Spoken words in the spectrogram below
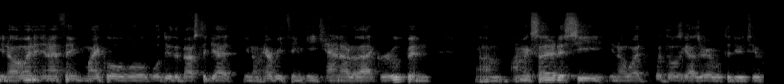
you know, and, and I think Michael will, will do the best to get, you know, everything he can out of that group. And, um, I'm excited to see you know what what those guys are able to do too.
